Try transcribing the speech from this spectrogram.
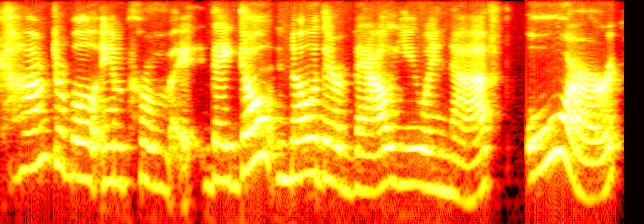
comfortable in prov- they don't know their value enough or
